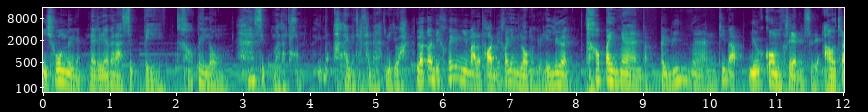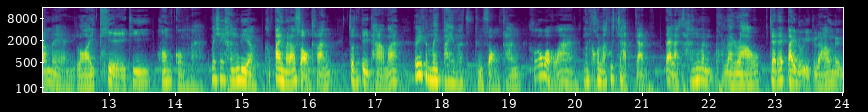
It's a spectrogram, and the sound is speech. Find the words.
มีช่วงหนึ่งในระยะเวลา 10 ปี เขาไปลง 50 มาราธอน มันอะไรมันจะขนาดนี้วะ แล้วตอนนี้เขาก็ยังมีมาราธอนที่เขายังลงอยู่เรื่อยๆ เขาไปงานแบบไปวิ่งงานที่แบบนิ้วกลมเคลียร์หนังสืออัลตร้าแมนร้อยเคที่ฮ่องกงมา ไม่ใช่ครั้งเดียว เขาไปมาแล้ว 2 ครั้ง จนตีถามว่า เฮ้ยทำไมไปมาถึง 2 ครั้ง เขาก็บอกว่ามันคนละผู้จัดกัน แต่ละครั้งมันคนละเราจะได้ไปดูอีกเราหนึ่ง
